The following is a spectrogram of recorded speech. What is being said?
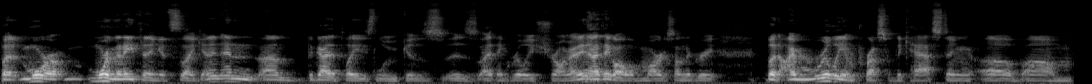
but more more than anything, it's like and and um, the guy that plays Luke is is I think really strong. I think I think all of them are to some degree, but I'm really impressed with the casting of um,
